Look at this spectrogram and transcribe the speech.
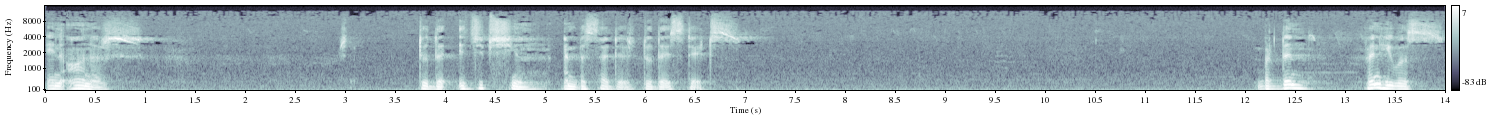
in honor to the Egyptian ambassador to the States. But then, when he was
